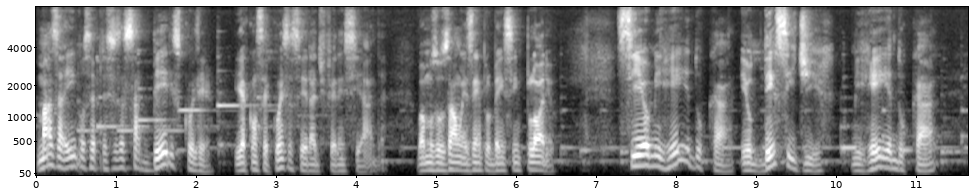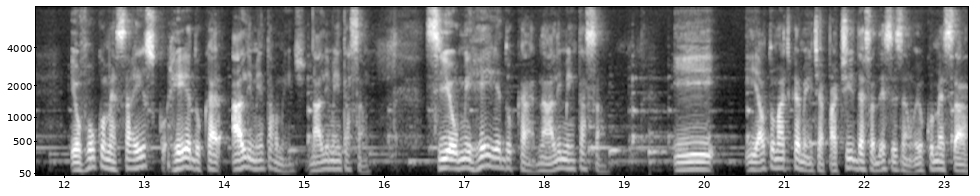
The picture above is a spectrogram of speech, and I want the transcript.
Mas aí você precisa saber escolher e a consequência será diferenciada. Vamos usar um exemplo bem simplório. Se eu me reeducar, eu decidir me reeducar, eu vou começar a reeducar alimentalmente, na alimentação. Se eu me reeducar na alimentação e, e automaticamente, a partir dessa decisão, eu começar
